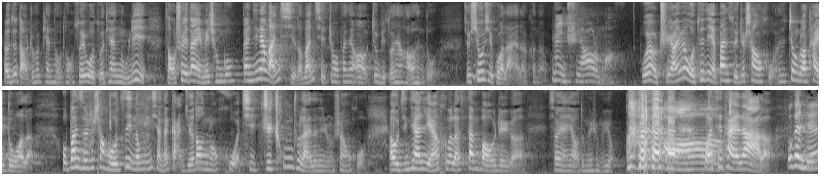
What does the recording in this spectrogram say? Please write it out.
然后就导致会偏头痛。所以我昨天努力早睡，但也没成功。但今天晚起了，晚起之后发现哦，就比昨天好很多，就休息过来了，可能。那你吃药了吗？我有吃药，因为我最近也伴随着上火，症状太多了。我伴随着上火，我自己能明显的感觉到那种火气直冲出来的那种上火。然后我今天连喝了三包这个消炎药都没什么用，哦火气太大了。我感觉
